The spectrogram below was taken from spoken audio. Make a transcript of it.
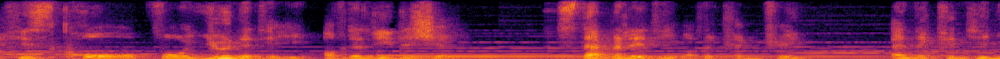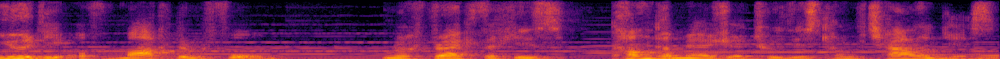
his call for unity of the leadership, stability of the country, and the continuity of market reform reflects his countermeasure to these kind of challenges.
